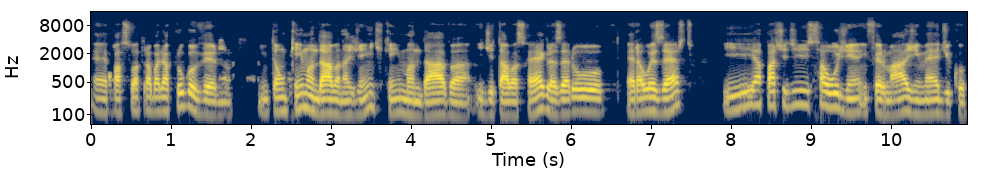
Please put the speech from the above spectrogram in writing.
é, passou a trabalhar para o governo. Então, quem mandava na gente, quem mandava e ditava as regras era o, era o exército e a parte de saúde, né? enfermagem, médico.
